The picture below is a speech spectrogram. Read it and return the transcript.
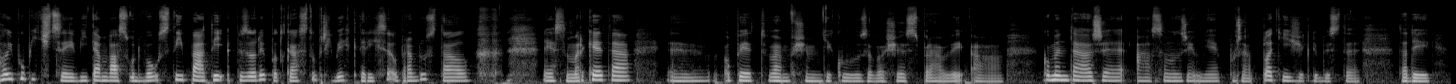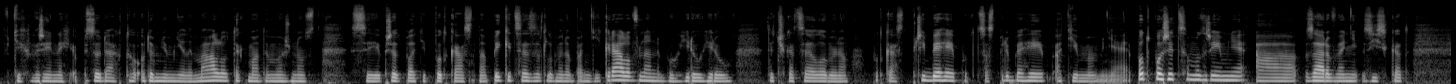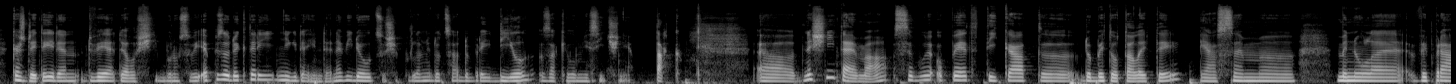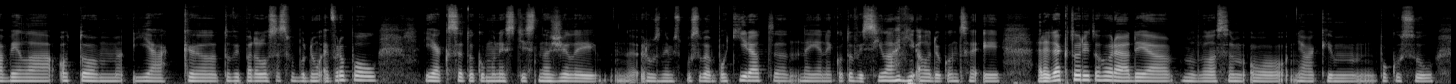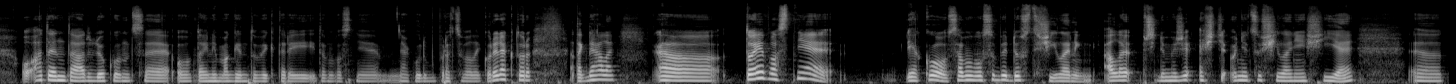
Ahoj pupíčci, vítám vás u dvoustý pátý epizody podcastu Příběh, který se opravdu stal. Já jsem Markéta, eh, opět vám všem děkuji za vaše zprávy a komentáře a samozřejmě pořád platí, že kdybyste tady v těch veřejných epizodách toho ode mě měli málo, tak máte možnost si předplatit podcast na piky.cz lomeno paní královna nebo herohero.co lomeno podcast příběhy, podcast příběhy a tím mě podpořit samozřejmě a zároveň získat každý týden dvě další bonusové epizody, které nikde jinde nevídou, což je podle mě docela dobrý deal za kilo měsíčně. Tak, Eh, dnešní téma se bude opět týkat eh, doby totality. Já jsem eh, minule vyprávěla o tom, jak to vypadalo se svobodnou Evropou, jak se to komunisti snažili mm, různým způsobem potírat, nejen jako to vysílání, ale dokonce i redaktory toho rádia. Mluvila jsem o nějakém pokusu o atentát dokonce, o tajném agentovi, který tam vlastně nějakou dobu pracoval jako redaktor a tak dále to je vlastně jako samo o sobě dost šílený, ale přijde mi, že ještě o něco šílenější je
